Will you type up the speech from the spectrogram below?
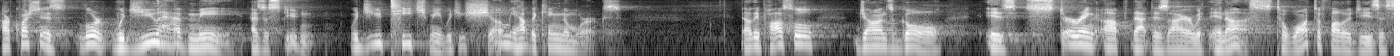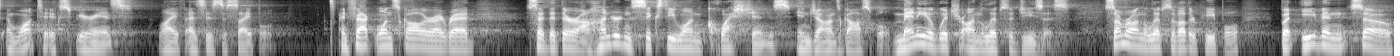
Our question is, Lord, would you have me as a student? Would you teach me? Would you show me how the kingdom works? Now, the Apostle John's goal is stirring up that desire within us to want to follow Jesus and want to experience life as his disciple. In fact, one scholar I read said that there are 161 questions in John's gospel, many of which are on the lips of Jesus. Some are on the lips of other people, but even so,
